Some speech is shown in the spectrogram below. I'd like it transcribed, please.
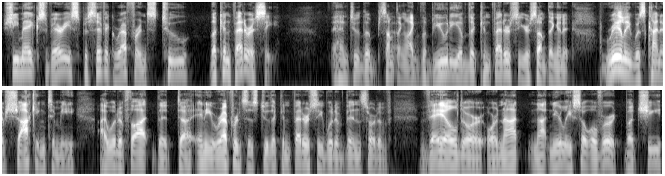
she makes very specific reference to the Confederacy and to the something like the beauty of the Confederacy or something, and it really was kind of shocking to me. I would have thought that uh, any references to the Confederacy would have been sort of veiled or or not not nearly so overt, but she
